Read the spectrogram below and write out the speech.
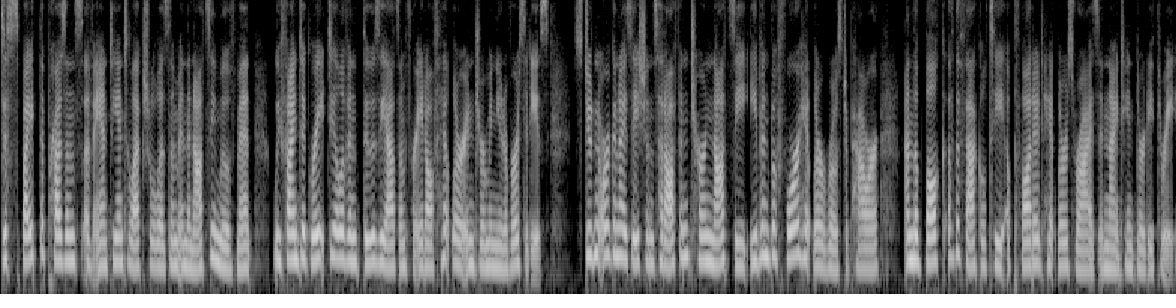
Despite the presence of anti intellectualism in the Nazi movement, we find a great deal of enthusiasm for Adolf Hitler in German universities. Student organizations had often turned Nazi even before Hitler rose to power, and the bulk of the faculty applauded Hitler's rise in 1933.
